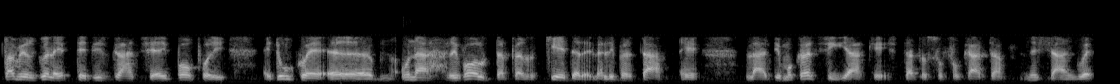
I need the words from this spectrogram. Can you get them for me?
tra virgolette disgrazia ai popoli. E dunque una rivolta per chiedere la libertà e la democrazia che è stata soffocata nel sangue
